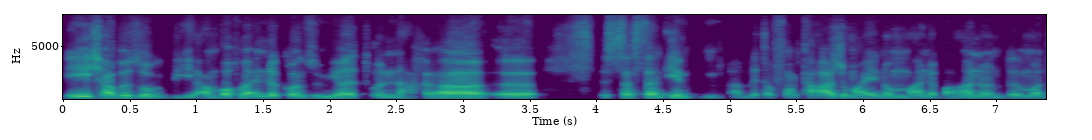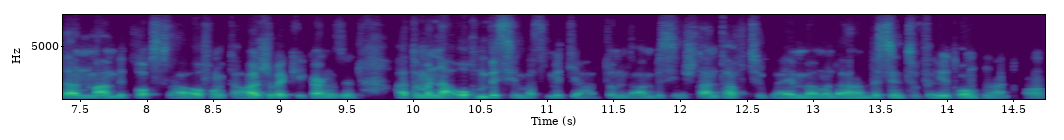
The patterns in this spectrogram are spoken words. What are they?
Nee, ich habe so wie am Wochenende konsumiert und nachher äh, ist das dann eben mit der Montage mal genommen, mal eine Bahn. Und wenn wir dann mal mittwochs da auf Montage weggegangen sind, hatte man da auch ein bisschen was mitgehabt, um da ein bisschen standhaft zu bleiben, wenn man da ein bisschen zu viel getrunken hat. Ja.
